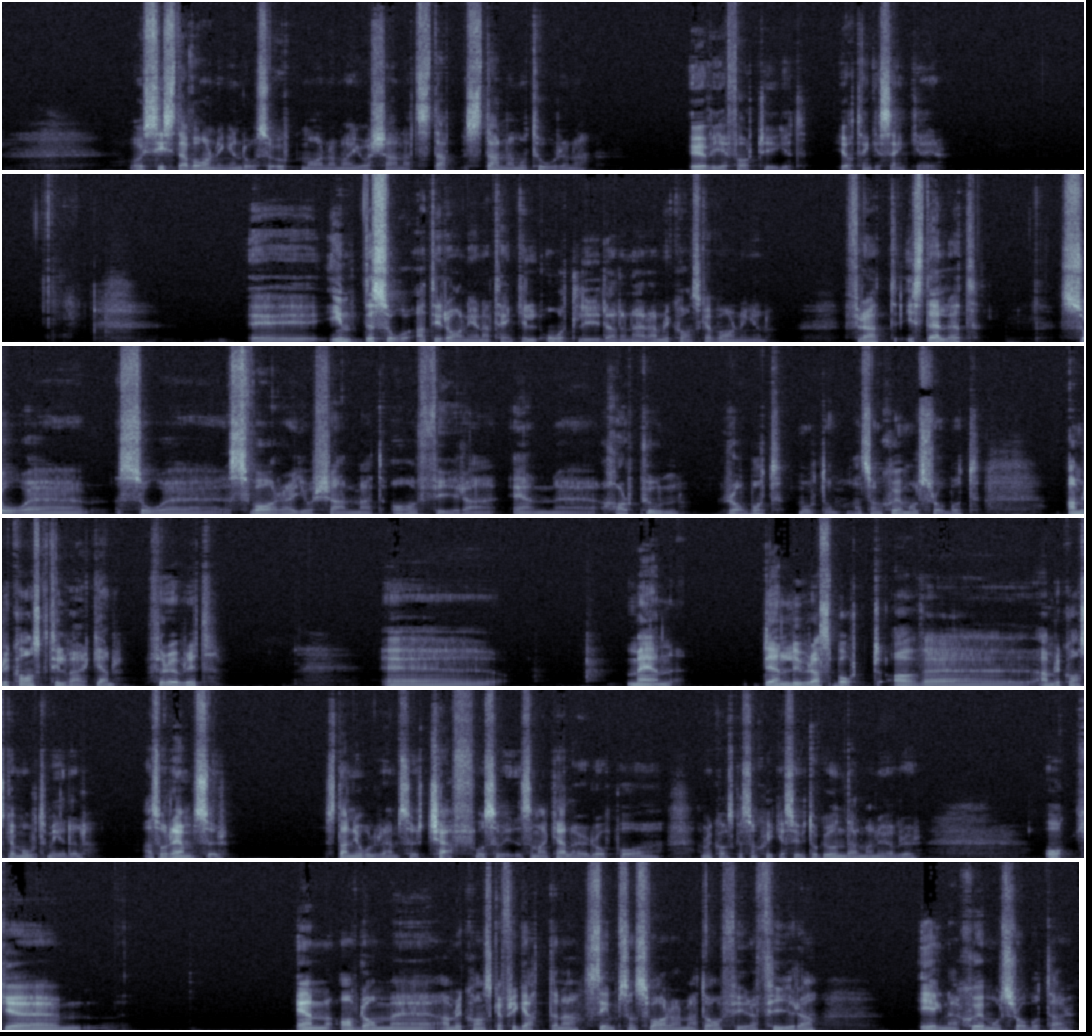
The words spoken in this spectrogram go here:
Och i sista varningen då så uppmanar man Joashan att stanna motorerna, överge fartyget. Jag tänker sänka er. eh, inte så att iranierna tänker åtlyda den här amerikanska varningen. För att istället så, eh, så eh, svarar Joshan med att avfyra en eh, Harpoon-robot mot dem, alltså en sjömålsrobot. Amerikansk tillverkad för övrigt. Eh, men den luras bort av eh, amerikanska motmedel, alltså remser staniolremsor, chaff och så vidare, som man kallar det då på amerikanska som skickas ut och undanmanövrer. Och eh, en av de eh, amerikanska fregatterna, Simpson, svarar med att avfyra fyra egna sjömålsrobotar.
